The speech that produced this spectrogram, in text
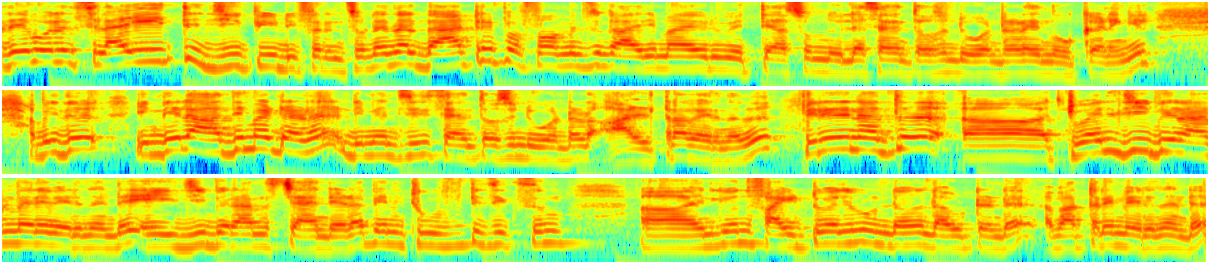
അതേപോലെ സ്ലൈറ്റ് ജി പി ഡിഫറൻസ് ഉണ്ട്. എന്നാൽ ബാറ്ററി പെർഫോമൻസും കാര്യമായ ഒരു വ്യത്യാസമൊന്നുമില്ല സെവൻ തൗസൻഡ് ടു ഹൺഡ്രഡ് നോക്കുകയാണെങ്കിൽ. അപ്പോൾ ഇത് ഇന്ത്യയിൽ ആദ്യമായിട്ടാണ് Dimensity seven thousand two hundred ultra വരുന്നത്. പിന്നെ ഇതിനകത്ത് ട്വൽവ് ജി ബി റാം വരെ വരുന്നുണ്ട്. Eight G B RAM standard പിന്നെ ടു ഫിഫ്റ്റി സിക്സും എനിക്ക് തോന്നുന്നു ഫൈവ് ട്വൽവ് ഉണ്ടോ എന്ന് ഡൗട്ട് ഉണ്ട്. അപ്പോൾ അത്രയും വരുന്നുണ്ട്.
